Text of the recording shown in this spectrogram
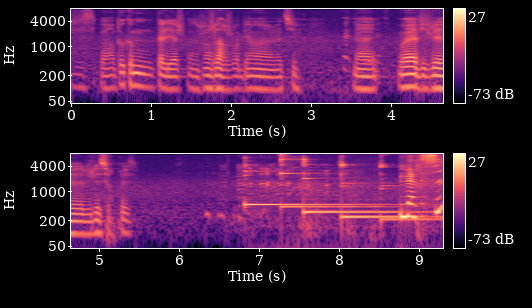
je sais pas, un peu comme Talia, je pense, je pense que je la rejoins bien euh, là-dessus. Mais ouais, vive les, vive les surprises. Merci.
